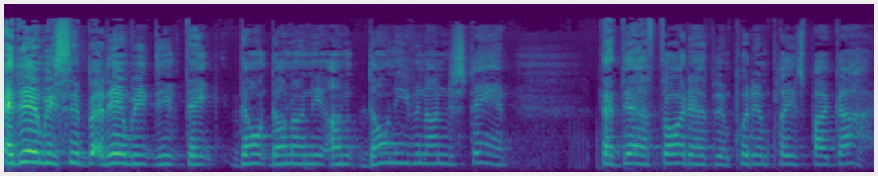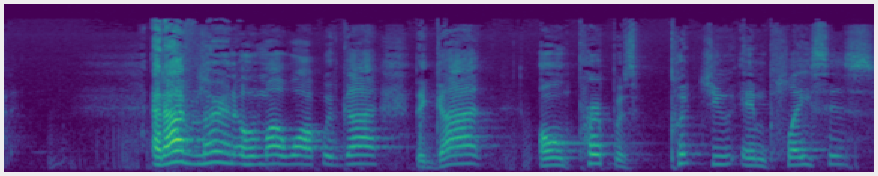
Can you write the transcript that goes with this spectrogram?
And then we sit back, then we think, don't, don't, don't even understand that their authority has been put in place by God. And I've learned over my walk with God that God, on purpose, put you in places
